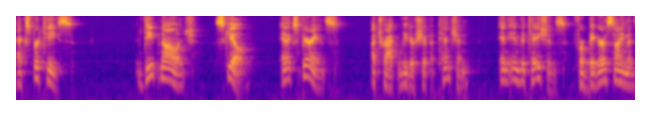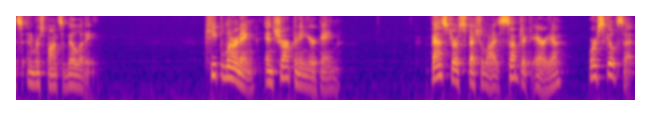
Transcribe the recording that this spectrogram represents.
expertise. Deep knowledge, skill, and experience attract leadership attention and invitations for bigger assignments and responsibility. Keep learning and sharpening your game. Master a specialized subject area or skill set.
